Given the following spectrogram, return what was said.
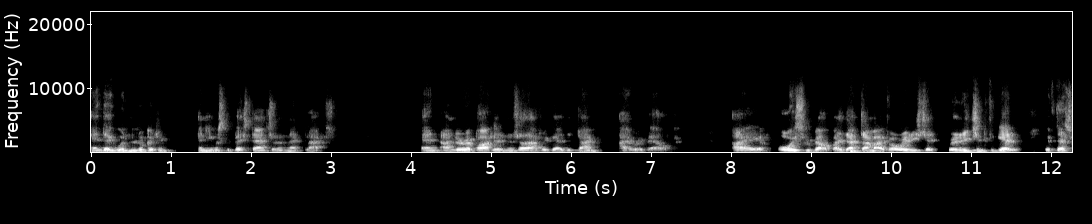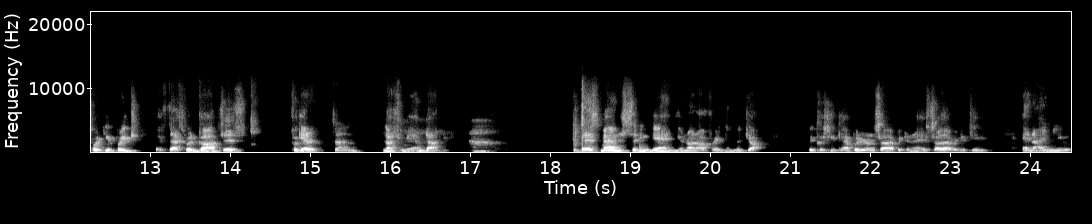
And they wouldn't look at him. And he was the best dancer in that class. And under apartheid in South Africa at the time, I rebelled. I have always rebelled. By that time, I've already said, religion, forget it. If that's what you preach, if that's what God says, forget it. Done. Not for me, I'm done. The best man is sitting there and you're not offering him the job because you can't put it on South African uh, South African TV. And I knew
